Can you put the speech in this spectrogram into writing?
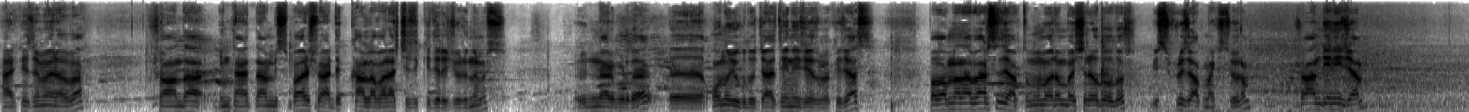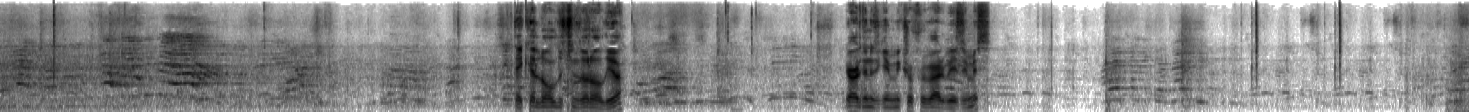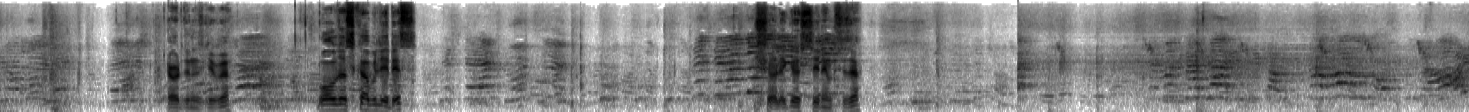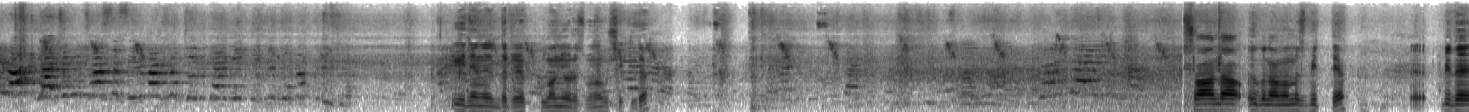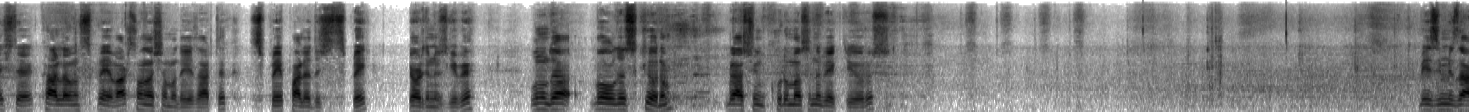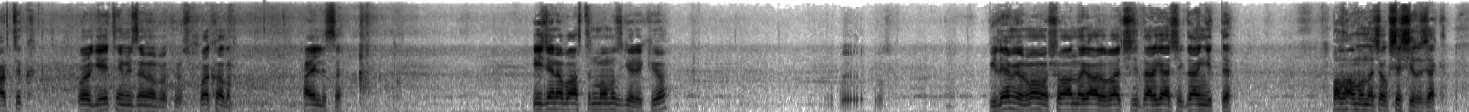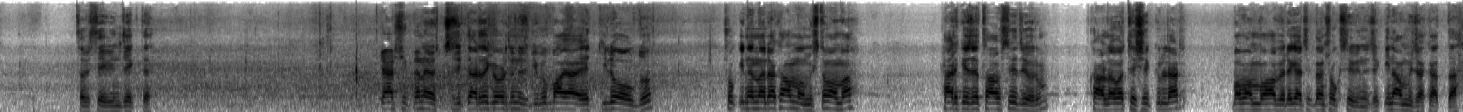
Herkese merhaba. Şu anda internetten bir sipariş verdik. Karla çizik giderici ürünümüz. Ürünler burada. Ee, onu uygulayacağız, deneyeceğiz, bakacağız. Babamdan habersiz yaptım. Umarım başarılı olur. Bir sürpriz yapmak istiyorum. Şu an deneyeceğim. Tekerli olduğu için zor oluyor. Gördüğünüz gibi mikrofiber bezimiz. Gördüğünüz gibi. Bolca sıkabiliriz. Şöyle göstereyim size. İyi denildirerek kullanıyoruz bunu bu şekilde. Şu anda uygulamamız bitti. Ee, Bir de işte karlama spreyi var. Son aşamadayız artık. Sprey parlatıcı sprey. Gördüğünüz gibi. Bunu da bolca sıkıyorum. Biraz çünkü kurumasını bekliyoruz. Bezimiz artık bölgeyi temizleme bakıyoruz. Bakalım. Hayırlısı. İyicene bastırmamız gerekiyor. Ee, Bilemiyorum ama şu anda galiba çizikler gerçekten gitti. Babam buna çok şaşıracak. Tabi sevinecek de. Gerçekten evet çiziklerde gördüğünüz gibi bayağı etkili oldu. Çok inanarak almamıştım ama herkese tavsiye ediyorum. Karlava teşekkürler. Babam bu habere gerçekten çok sevinecek. İnanmayacak hatta.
